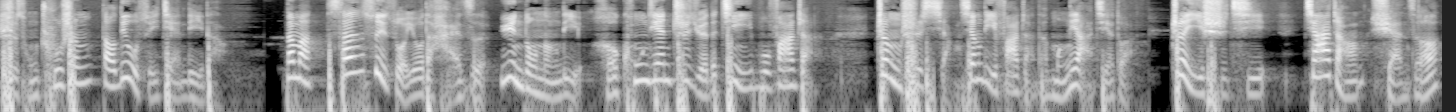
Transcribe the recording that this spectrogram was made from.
是从出生到六岁建立的。那么三岁左右的孩子，运动能力和空间知觉的进一步发展。正是想象力发展的萌芽阶段，这一时期，家长选择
